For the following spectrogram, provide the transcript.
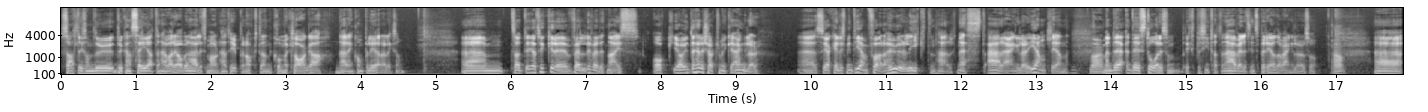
så att liksom du, du kan säga att den här variabeln är liksom av den här typen och den kommer klaga när den kompilerar. Liksom. Ehm, så att jag tycker det är väldigt, väldigt nice. Och jag har inte heller kört så mycket Angular. Eh, Så jag kan liksom inte jämföra hur likt den här Nest är Angular egentligen. Nej. Men det, det står liksom explicit att den är väldigt inspirerad av Angular och så. Ja. Eh,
